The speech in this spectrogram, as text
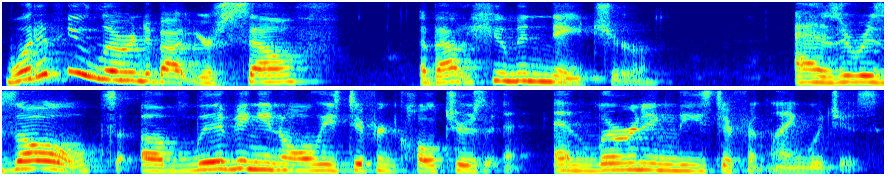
what have you learned about yourself, about human nature as a result of living in all these different cultures and learning these different languages?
